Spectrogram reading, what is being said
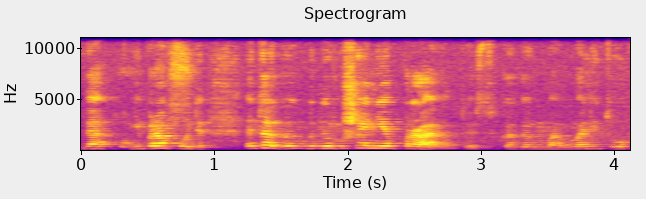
Да, не вещи. проходит. Это как бы нарушение правил. То есть, когда молитву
